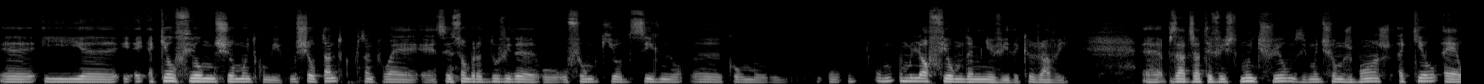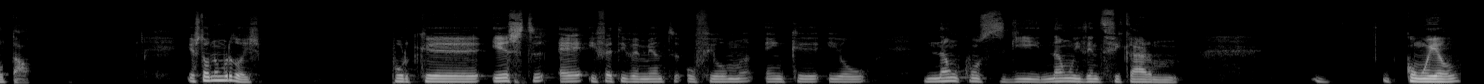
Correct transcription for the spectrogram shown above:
Uh, e, uh, e, aquele filme mexeu muito comigo. Mexeu tanto que, portanto, é, é sem sombra de dúvida o, o filme que eu designo uh, como o, o, melhor filme da minha vida que eu já vi. Apesar de já ter visto muitos filmes e muitos filmes bons, aquele é o tal. Este é o número 2. Porque este é efetivamente o filme em que eu não consegui não identificar-me com ele.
